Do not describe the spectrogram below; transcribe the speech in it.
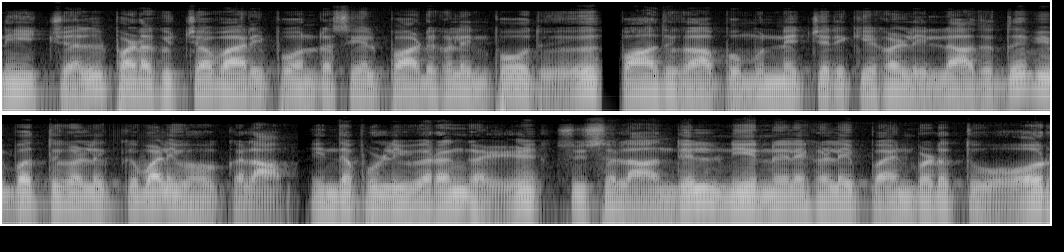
நீச்சல் படகு சவாரி போன்ற செயல்பாடுகளின் போது பாதுகாப்பு முன்னெச்சரிக்கைகள் இல்லாதது விபத்துகளுக்கு வழிவகுக்கலாம். இந்த புள்ளி விவரங்கள் சுவிட்சர்லாந்தில் நீர்நிலைகளை பயன்படுத்துவோர்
